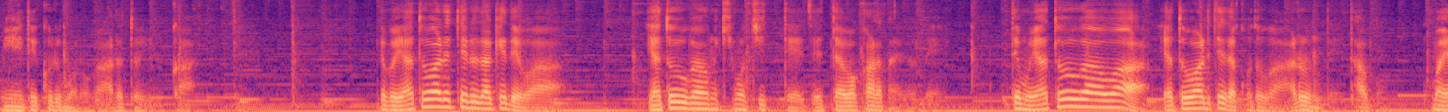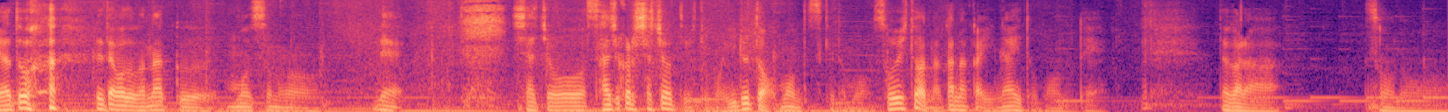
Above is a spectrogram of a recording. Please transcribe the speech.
見えてくるものがあるというかやっぱ雇われてるだけでは雇う側の気持ちって絶対わからないのででも雇う側は雇われてたことがあるんで多分。まあ雇われたことがなくもうそのね社長最初から社長っていう人もいるとは思うんですけどもそういう人はなかなかいないと思うので。だからその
